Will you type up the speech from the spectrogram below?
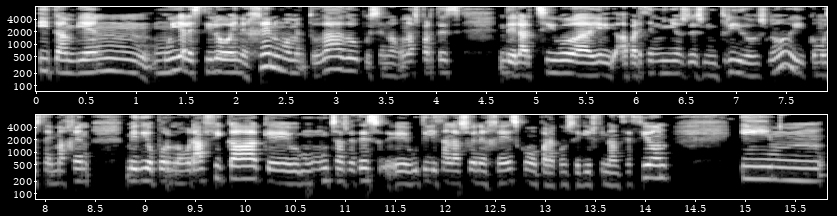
Y también muy al estilo ONG en un momento dado, pues en algunas partes del archivo hay, aparecen niños desnutridos, ¿no? Y como esta imagen medio pornográfica que muchas veces eh, utilizan las ONGs como para conseguir financiación. Y, mm,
